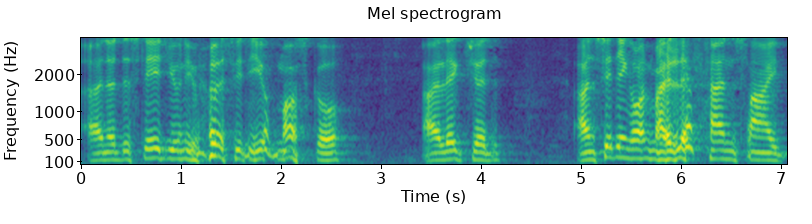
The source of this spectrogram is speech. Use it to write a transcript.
And at the State University of Moscow, I lectured, and sitting on my left hand side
